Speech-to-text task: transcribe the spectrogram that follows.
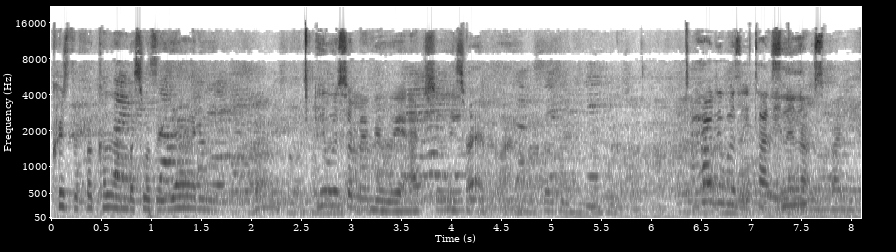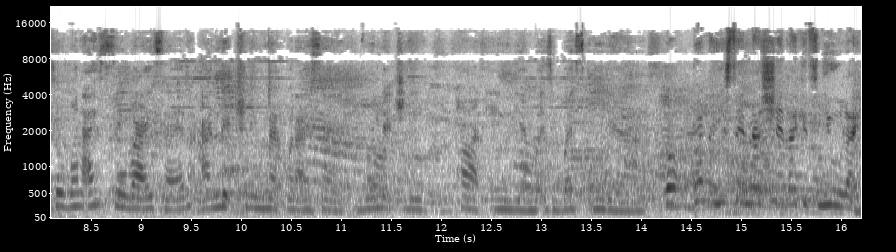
Christopher Columbus was a yardie. he was from everywhere actually. it's for everyone. I heard it was Italian and not Spanish. So when I say what I said, I literally meant what I said. We're literally part Indian, but it's West Indian. But Brenda, you saying that shit like it's new, like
